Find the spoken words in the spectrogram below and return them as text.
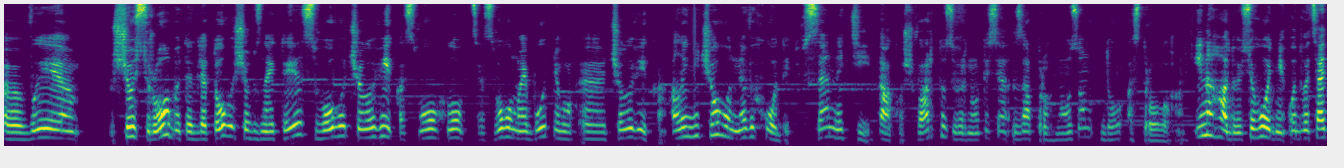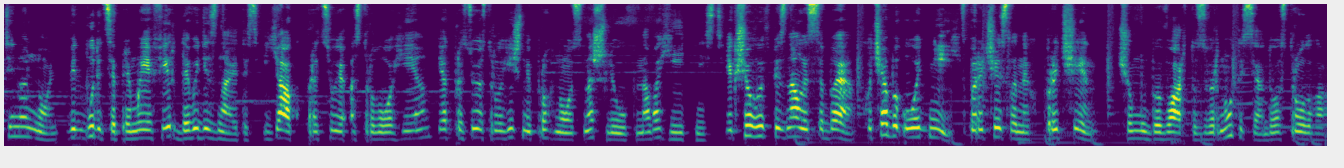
е, ви щось робите для того, щоб знайти свого чоловіка, свого хлопця, свого майбутнього е, чоловіка, але нічого не виходить, все не ті. Також варто звернутися за прогнозом до астролога. І нагадую, сьогодні о 20.00 відбудеться прямий ефір, де ви дізнаєтесь, як працює астрологія, як працює астрологічний прогноз на шлюб, на вагітність. Якщо ви впізнали себе хоча б у одній з перечислених причин, чому би варто звернутися до астролога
